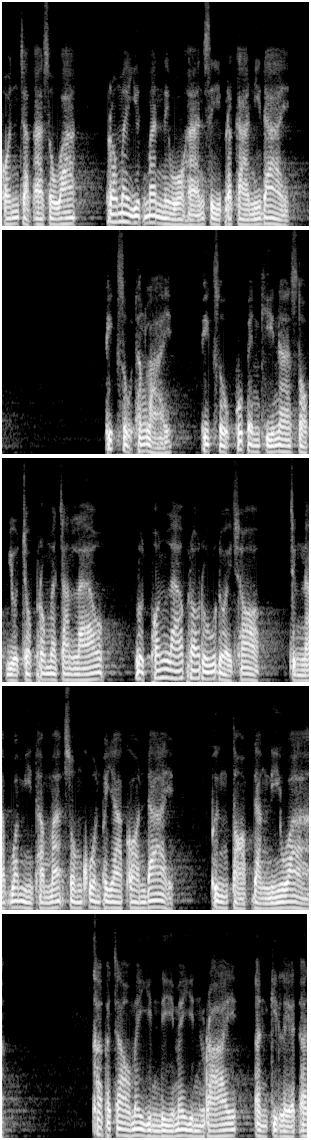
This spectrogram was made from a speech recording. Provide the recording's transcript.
พ้นจากอาสวะ เพราะไม่ยึดมั่นในโวหารสี่ประการนี้ได้ ภิกษุทั้งหลาย ภิกษุผู้เป็นขีณาศพอยู่จบพรหมจรรย์แล้ว หลุดพ้นแล้วเพราะรู้โดยชอบ จึงนับว่ามีธรรมะสมควรพยากรณ์ได้ พึงตอบดังนี้ว่า ข้าพเจ้าไม่ยินดีไม่ยินร้าย อันกิเลสอา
